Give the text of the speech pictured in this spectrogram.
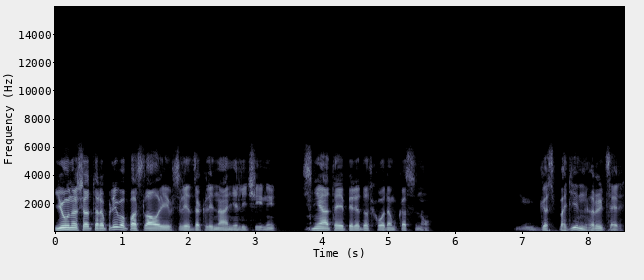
Юноша торопливо послал ей вслед заклинание личины, снятое перед отходом ко сну. «Господин рыцарь!»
